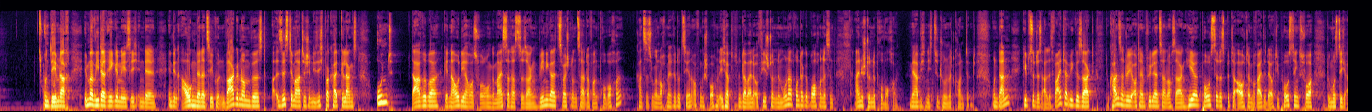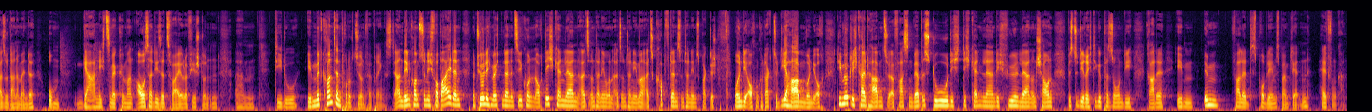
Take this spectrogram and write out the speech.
und demnach immer wieder regelmäßig in den, in den Augen deiner Zielkunden wahrgenommen wirst, systematisch in die Sichtbarkeit gelangst und darüber genau die Herausforderung gemeistert hast, zu sagen, weniger als zwei Stunden Zeitaufwand pro Woche, kannst du sogar noch mehr reduzieren, offen gesprochen. Ich habe es mittlerweile auf vier Stunden im Monat runtergebrochen, das sind eine Stunde pro Woche. Mehr habe ich nicht zu tun mit Content. Und dann gibst du das alles weiter, wie gesagt. Du kannst natürlich auch deinem Freelancer noch sagen, hier, poste das bitte auch, dann bereitet er auch die Postings vor. Du musst dich also dann am Ende um gar nichts mehr kümmern, außer diese zwei oder vier Stunden, ähm, die du eben mit Content-Produktion verbringst. Ja, an denen kommst du nicht vorbei, denn natürlich möchten deine Zielkunden auch dich kennenlernen als Unternehmerin, als Unternehmer, als Kopf deines Unternehmens praktisch. Wollen die auch einen Kontakt zu dir haben, wollen die auch die Möglichkeit haben zu erfassen, wer bist du, dich, dich kennenlernen, dich fühlen lernen und schauen, bist du die richtige Person, die gerade eben im Falle des Problems beim Klienten helfen kann.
